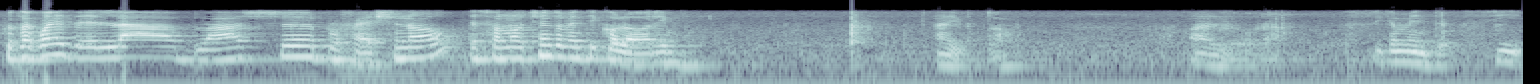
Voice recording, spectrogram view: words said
Questa qua è della Blush Professional e sono 120 colori. Aiuto. Allora praticamente si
